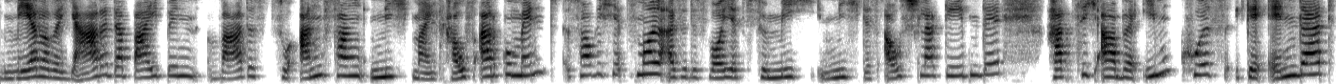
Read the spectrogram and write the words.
mehrere Jahre dabei bin, war das zu Anfang nicht mein Kaufargument, sage ich jetzt mal. Also das war jetzt für mich nicht das Ausschlaggebende, hat sich aber im Kurs geändert.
